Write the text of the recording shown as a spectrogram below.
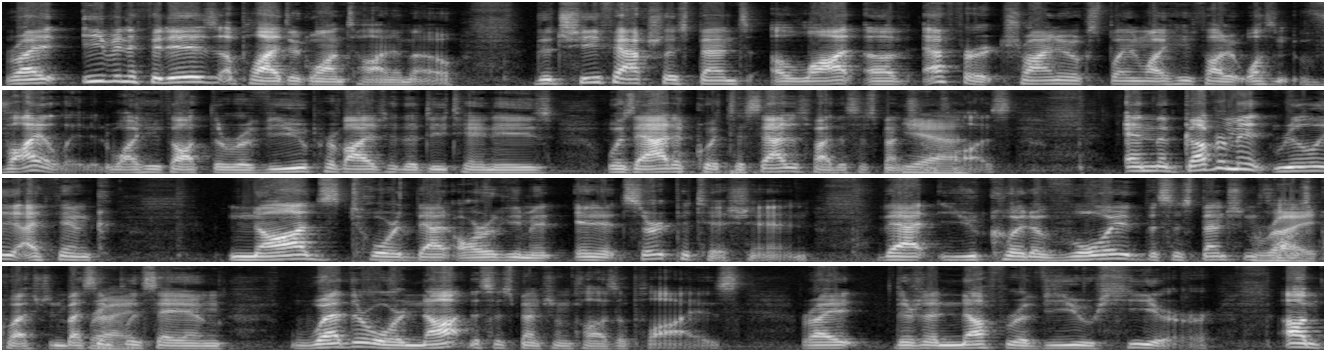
right, even if it is applied to Guantanamo, the chief actually spent a lot of effort trying to explain why he thought it wasn't violated, why he thought the review provided to the detainees was adequate to satisfy the suspension Yeah. clause. And the government really, I think, nods toward that argument in its cert petition that you could avoid the suspension clause Right. question by simply Right. saying whether or not the suspension clause applies, right? There's enough review here. Um,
